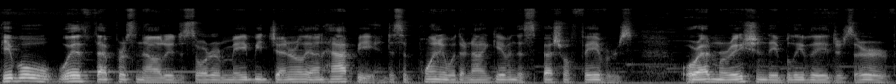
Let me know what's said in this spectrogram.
People with that personality disorder may be generally unhappy and disappointed when they're not given the special favors or admiration they believe they deserve.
